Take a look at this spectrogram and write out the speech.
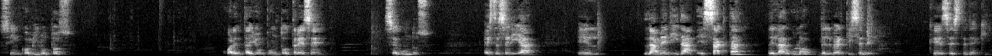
5 minutos, 41.13 segundos. Este sería el, la medida exacta del ángulo del vértice B, que es este de aquí.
